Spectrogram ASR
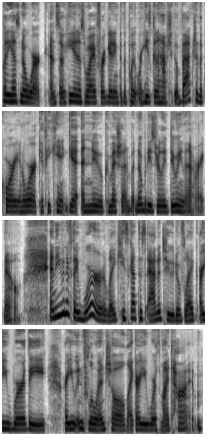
but he has no work. And so he and his wife are getting to the point where he's going to have to go back to the quarry and work if he can't get a new commission, but nobody's really doing that right now. And even if they were, like he's got this attitude of like, are you worthy? Are you influential? Like, are you worth my time?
